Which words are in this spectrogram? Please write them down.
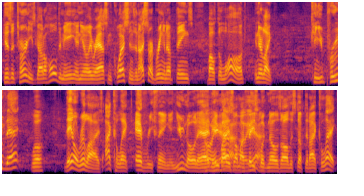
His attorneys got a hold of me, and you know they were asking questions, and I started bringing up things about the log, and they're like, can you prove that? Well, they don't realize I collect everything, and you know that. Oh, Anybody that's on my Oh, yeah. Facebook knows all the stuff that I collect.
